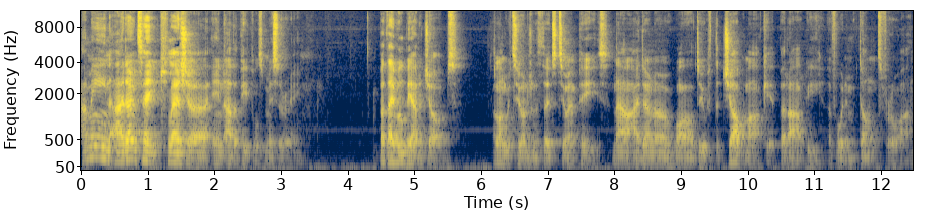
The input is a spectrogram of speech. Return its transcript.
I mean, I don't take pleasure in other people's misery. But they will be out of jobs along with 232 MPs. Now, I don't know what I'll do with the job market, but I'll be avoiding McDonald's for a while.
